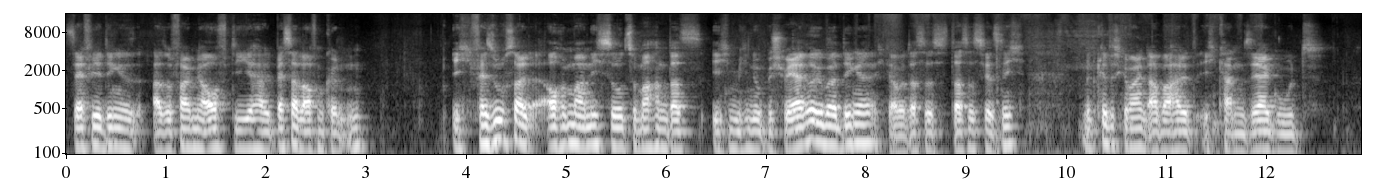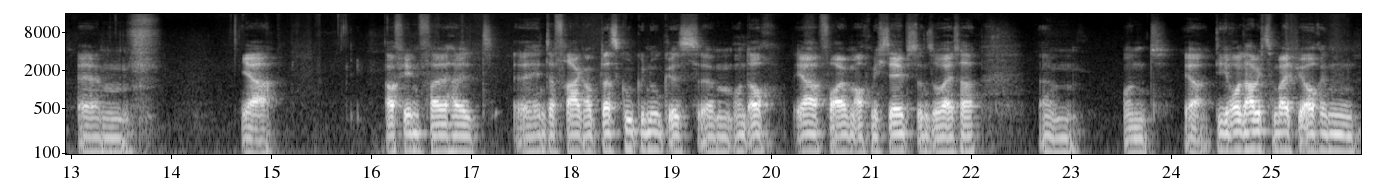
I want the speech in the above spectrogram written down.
sehr viele Dinge, also fallen mir auf, die halt besser laufen könnten. Ich versuche es halt auch immer nicht so zu machen, dass ich mich nur beschwere über Dinge. Ich glaube, das ist, das ist jetzt nicht mit kritisch gemeint, aber halt, ich kann sehr gut, ähm, ja, auf jeden Fall halt äh, hinterfragen, ob das gut genug ist ähm, und auch, ja, vor allem auch mich selbst und so weiter. Ähm, und ja, die Rolle habe ich zum Beispiel auch in,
